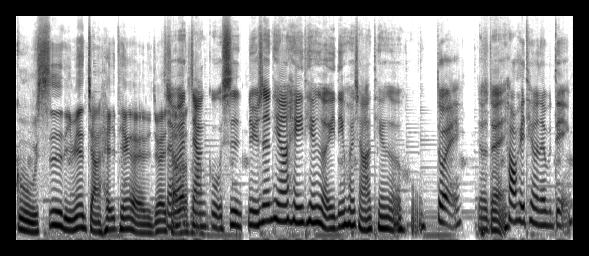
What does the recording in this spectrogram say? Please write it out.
股市里面讲黑天鹅，你就会想到。谁会讲股市？女生听到黑天鹅，一定会想到天鹅湖。对，对不对？还有黑天鹅那部电影。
